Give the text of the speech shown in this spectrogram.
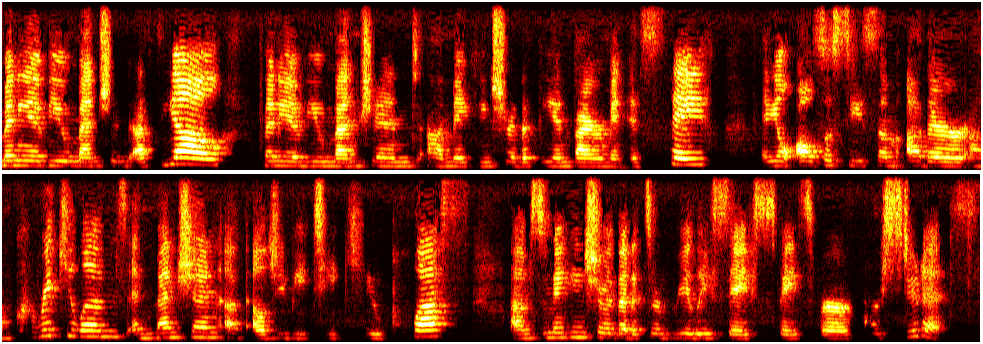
Many of you mentioned SEL, many of you mentioned uh, making sure that the environment is safe, and you'll also see some other um, curriculums and mention of LGBTQ+, um, so making sure that it's a really safe space for our students.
